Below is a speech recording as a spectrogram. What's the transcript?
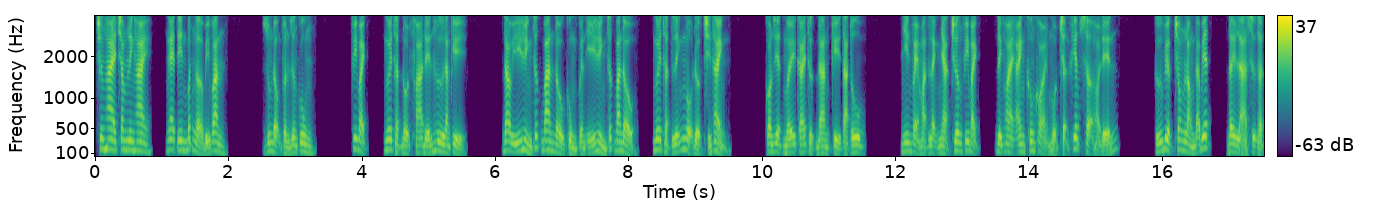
Chương hai trăm linh hai, nghe tin bất ngờ bí văn. Rung động thuần dương cung. Phi bạch, ngươi thật đột phá đến hư đan kỳ. Đao ý hình thức ban đầu cùng quyền ý hình thức ban đầu, ngươi thật lĩnh ngộ được chín thành. Còn diệt mấy cái thực đan kỳ tà tu. Nhìn vẻ mặt lạnh nhạt trương phi bạch, địch hoài anh không khỏi một trận khiếp sợ hỏi đến. Cứ việc trong lòng đã biết, đây là sự thật.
